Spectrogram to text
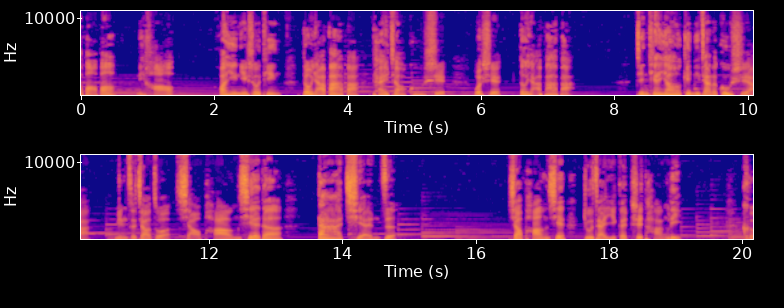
宝宝，你好，欢迎你收听豆芽爸爸胎教故事。我是豆芽爸爸，今天要给你讲的故事啊，名字叫做《小螃蟹的大钳子》。小螃蟹住在一个池塘里，可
